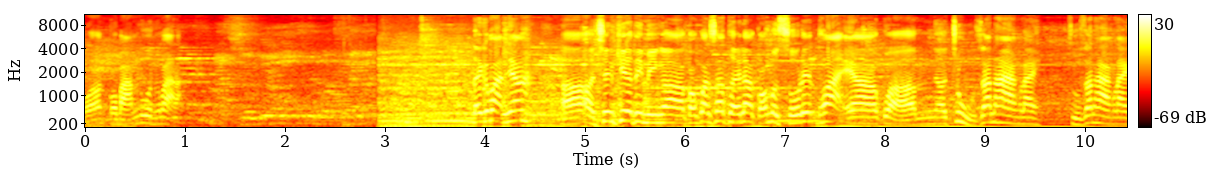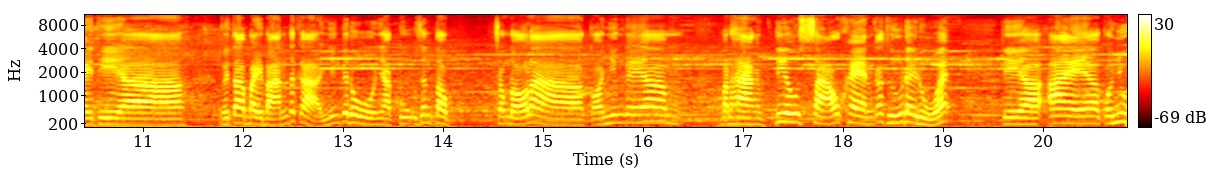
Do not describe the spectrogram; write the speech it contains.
có có bán luôn các bạn ạ. Đây các bạn nhá. À, ở trên kia thì mình ờ, có quan sát thấy là có một số điện thoại à, của chủ gian hàng này. Chủ gian hàng này thì à, người ta bày bán tất cả những cái đồ nhạc cụ dân tộc trong đó là có những cái mặt hàng tiêu sáo khen các thứ đầy đủ ấy thì à, ai à, có nhu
